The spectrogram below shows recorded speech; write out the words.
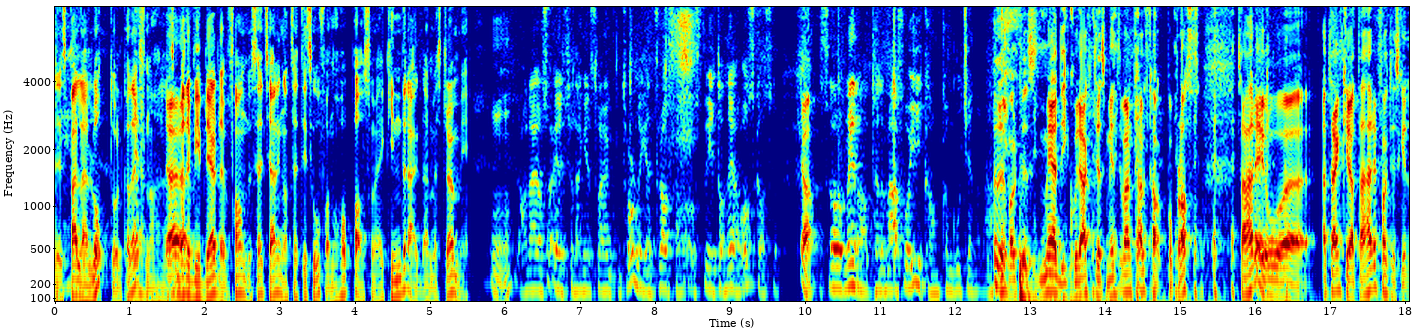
er spiller jeg lotto, eller hva det er for noe? Ja, ja. Så bare vibrerer det. Faen, du sitter kjerringa sitter i sofaen og hopper som ei Kinderegg der med strøm i. Ja, Han er er- så lenge så lenge kontrollen er gitt fra seg og strita ned og vaska, så, Ja. så mener jeg at til og med FHI kan, kan godkjenne det. Det er faktisk med de korrekte smitteverntiltak på plass. Så her er jo eh, Jeg tenker at det her er faktisk et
